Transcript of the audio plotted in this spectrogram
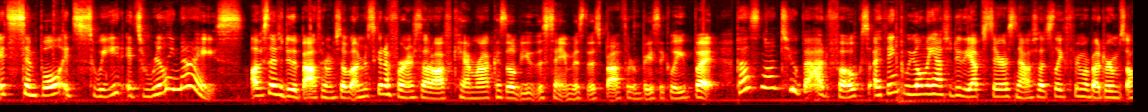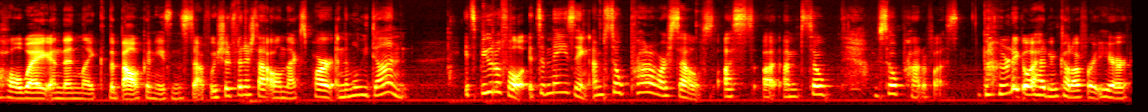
It's simple, it's sweet, it's really nice. Obviously I have to do the bathroom so I'm just gonna furnish that off camera because it'll be the same as this bathroom basically. But that's not too bad, folks. I think we only have to do the upstairs now, so that's like three more bedrooms, a hallway, and then like the balconies and stuff. We should finish that all next part and then we'll be done. It's beautiful. It's amazing. I'm so proud of ourselves. Us. Uh, I'm so. I'm so proud of us. But I'm gonna go ahead and cut off right here.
